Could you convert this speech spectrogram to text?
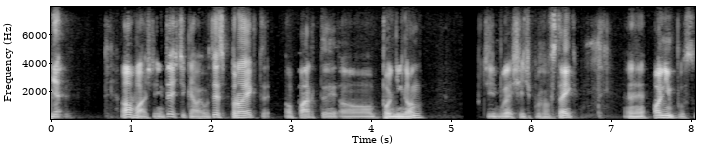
nie. O właśnie, i to jest ciekawe, bo to jest projekt oparty o Polygon, czyli w ogóle sieć Proof of Stake. y, Olympus.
